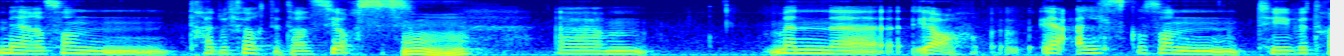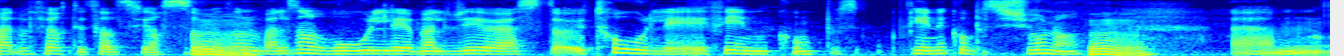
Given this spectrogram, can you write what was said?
mer sånn 30-40-talls jazz. Um, men eh, ja, jeg elsker sånn 20-30-40-talls jazz. Mm. sånn, veldig sånn rolig og melodiøst og utrolig fin kompos fine komposisjoner. Um,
